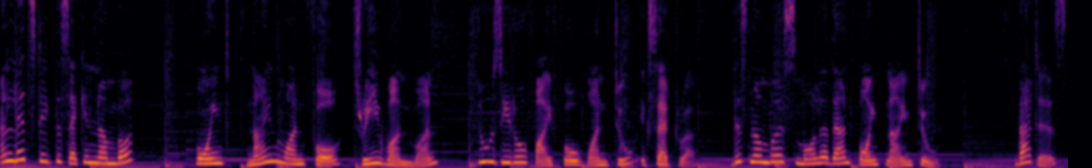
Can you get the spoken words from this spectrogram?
and let's take the second number 0.914311205412 etc this number is smaller than 0.92. That is,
